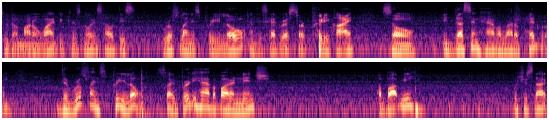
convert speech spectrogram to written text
to the Model Y because notice how this roofline is pretty low and these headrests are pretty high. So it doesn't have a lot of headroom the roof line is pretty low. So I barely have about an inch above me, which is not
